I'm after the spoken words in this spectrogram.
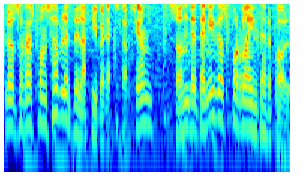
los responsables de la ciberextorsión son detenidos por la Interpol.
